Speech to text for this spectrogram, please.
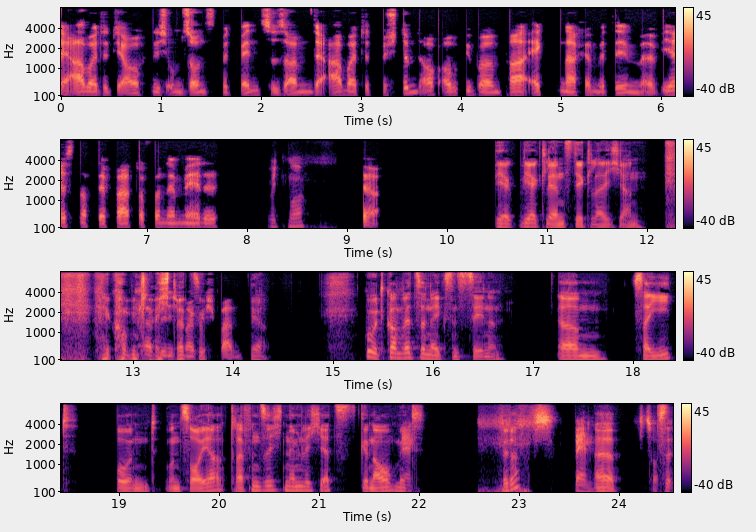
Der arbeitet ja auch nicht umsonst mit Ben zusammen. Der arbeitet bestimmt auch auf, über ein paar Ecken nachher mit dem, äh, wie heißt noch der Vater von der Mädel? Whitmore. Wir, wir erklären es dir gleich an. Wir kommen Da bin gleich ich mal dazu. gespannt. Gut, kommen wir zur nächsten Szene. Ähm, Said und, und Sawyer treffen sich nämlich jetzt genau mit. Bitte? Ben. Äh. Sa-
